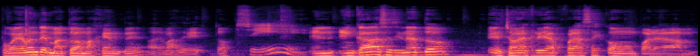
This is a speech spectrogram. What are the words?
Porque obviamente mató a más gente, además de esto. Sí. En, en cada asesinato, el chabón escribía frases como para um,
